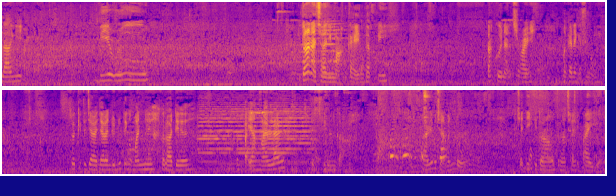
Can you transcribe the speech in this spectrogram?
Langit Biru. Kita orang nak cari makan Tapi Takut nak try Makanan kat sini. So kita jalan-jalan dulu Tengok mana Kalau ada Tempat yang halal Kita singgah. Hari macam nak mendung Jadi kita orang tengah cari payung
